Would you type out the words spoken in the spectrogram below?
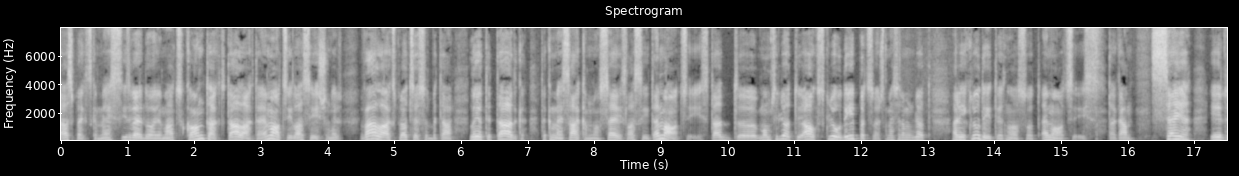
aspekts, ka mēs izveidojam acu kontaktu, tālāk tā emocija lasīšana ir vēlāks process, bet tā lieta ir tāda, ka, tā, kad mēs sākam no sevis lasīt emocijas, tad uh, mums ir ļoti augsts kļūdu īpatsvars. Mēs varam ļoti arī kļūdīties nolasot emocijas. Tā kā seja ir,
